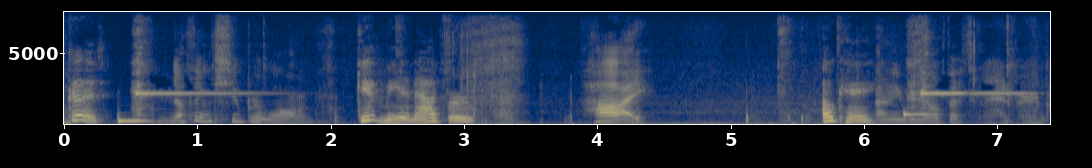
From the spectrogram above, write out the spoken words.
Good. Nothing super long. Give me an adverb. Hi. Okay. I don't even know if that's an adverb.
